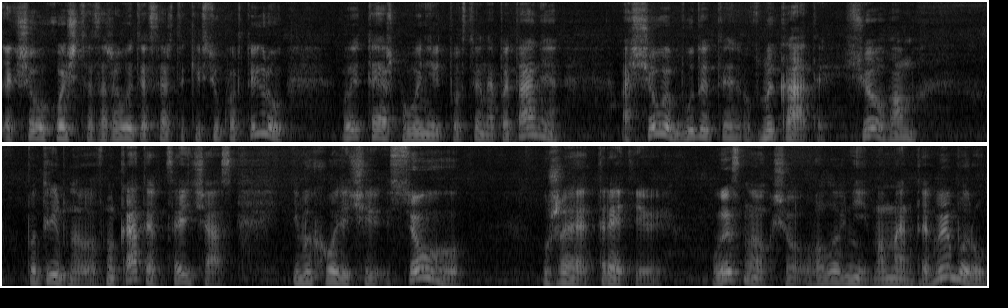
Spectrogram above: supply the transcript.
якщо ви хочете заживити все ж таки всю квартиру, ви теж повинні відповісти на питання, а що ви будете вмикати, що вам потрібно вмикати в цей час. І виходячи з цього, уже третій висновок, що головні моменти вибору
